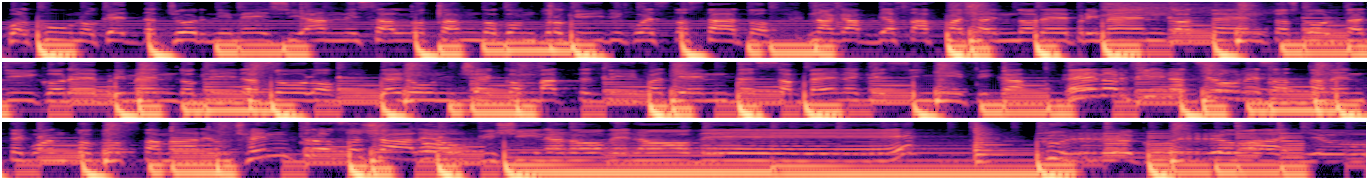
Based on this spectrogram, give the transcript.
Qualcuno che da giorni, mesi, anni sta lottando contro chi di questo stato. Una gabbia sta facendo reprimendo. Attento, ascolta, dico reprimendo chi da solo Denuncia e combatte si fa niente sa bene che significa Emarginazione. Esattamente quanto costa amare un centro sociale. Officina 99 Curro curro vaglio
